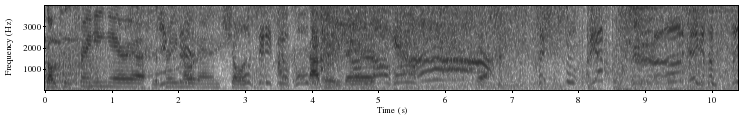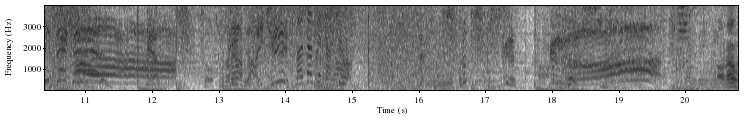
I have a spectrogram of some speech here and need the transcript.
go to the training area, the training mode, and show that ability there. Yeah. Oh no.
